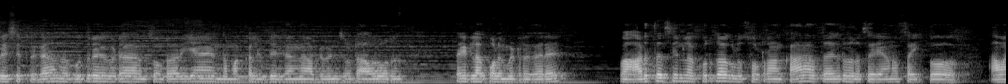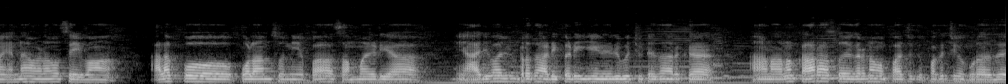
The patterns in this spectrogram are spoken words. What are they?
பேசிகிட்டு இருக்காரு. அந்த குதிரை கூட சொல்கிறாரு ஏன் இந்த மக்கள் இப்படி இருக்காங்க? அப்படின்னு சொல்லிட்டு அவர் ஒரு சைடில் புலம்பிட்டு இருக்காரு. இப்போ அடுத்த சீனில் குர்தாகுலு சொல்கிறான் காரா தகர் ஒரு சரியான சைக்கோ அவன் என்ன வேணாலும் செய்வான். அலப்போ போகலான்னு சொன்னியப்பா. செம்ம ஐடியா நீ அறிவாளின்றதை அடிக்கடி நிரூபிச்சுட்டே தான் இருக்க. ஆனாலும் காரா தகரை நம்ம பச்சுக்க பகச்சிக்க கூடாது.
